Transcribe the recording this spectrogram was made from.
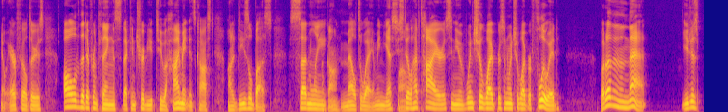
no air filters. All of the different things that contribute to a high maintenance cost on a diesel bus suddenly gone. melt away. I mean, yes, you still have tires and you have windshield wipers and windshield wiper fluid, but other than that, you just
